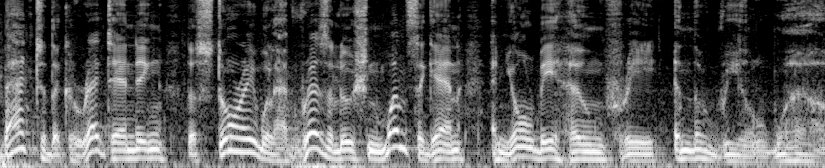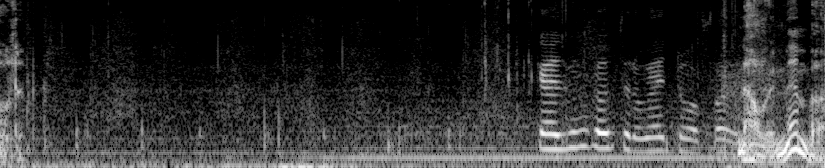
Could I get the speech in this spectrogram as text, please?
back to the correct ending, the story will have resolution once again, and you'll be home free in the real world. Guys, we'll go to the red door first. Now remember,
